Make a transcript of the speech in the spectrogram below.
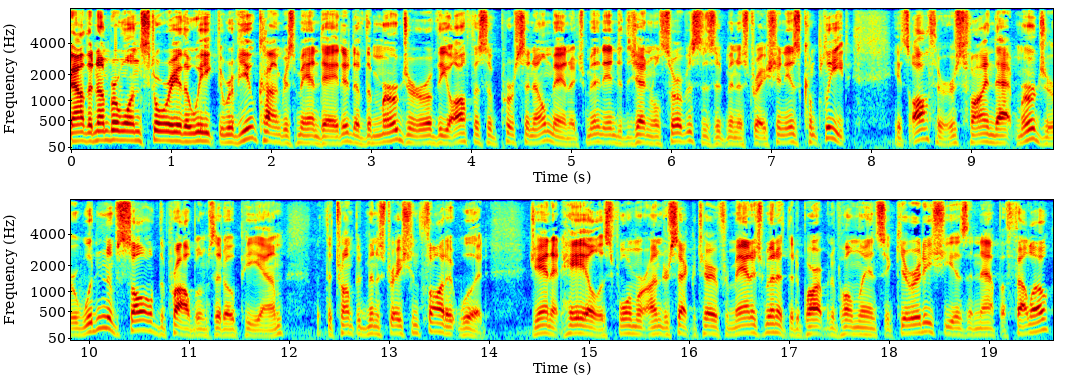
Now, the number one story of the week the review Congress mandated of the merger of the Office of Personnel Management into the General Services Administration is complete. Its authors find that merger wouldn't have solved the problems at OPM that the Trump administration thought it would. Janet Hale is former Undersecretary for Management at the Department of Homeland Security. She is a NAPA Fellow.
